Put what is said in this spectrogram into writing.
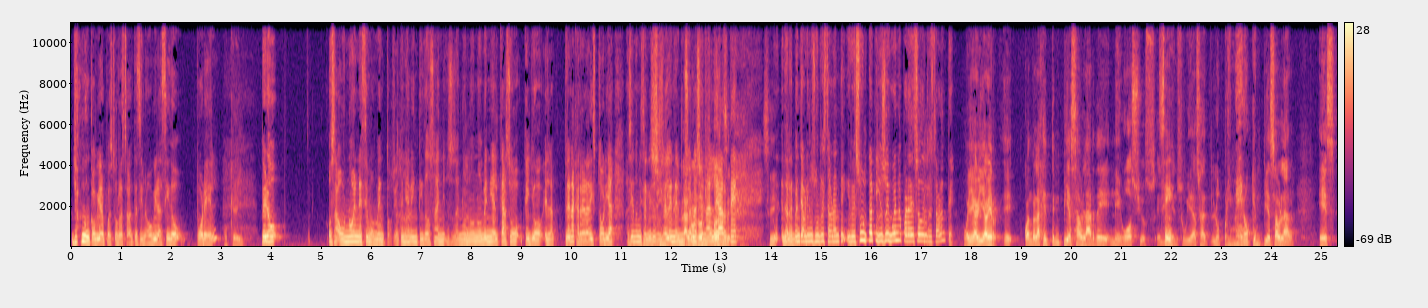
yo nunca hubiera puesto un restaurante si no hubiera sido por él. Ok. Pero, o sea, o no en ese momento. Yo tenía 22 años, o sea, no, no, no venía el caso que yo en la plena carrera de historia, haciendo mi servicio Sí, social en el Museo plano, Nacional no, de. Arte, Sí. de repente abrimos un restaurante y resulta que yo soy buena para eso del restaurante. Oye, Gaby, a ver, eh, cuando la gente empieza a hablar de negocios en, Sí. en su vida, o sea, lo primero que empieza a hablar es,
